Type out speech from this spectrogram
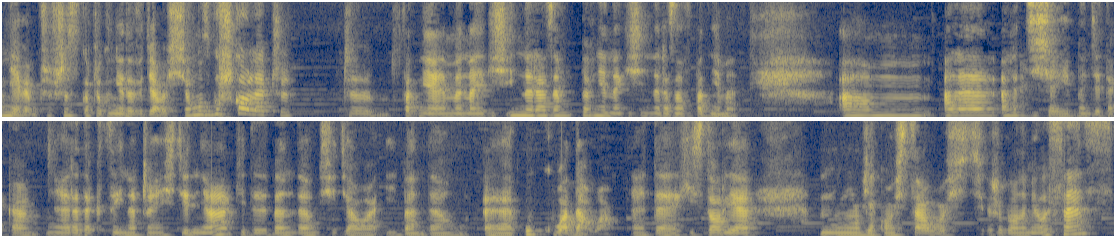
Nie wiem, czy wszystko, czego nie dowiedziałeś się o mózgu w szkole, czy, czy wpadniemy na jakiś inny razem. Pewnie na jakiś inny razem wpadniemy. Um, ale, ale dzisiaj będzie taka redakcyjna część dnia, kiedy będę siedziała i będę e, układała e, te historie mm, w jakąś całość, żeby one miały sens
